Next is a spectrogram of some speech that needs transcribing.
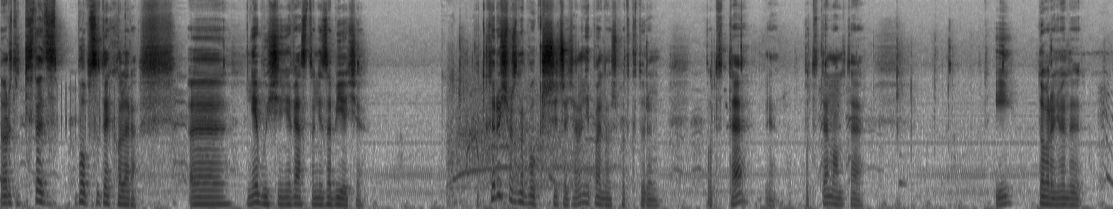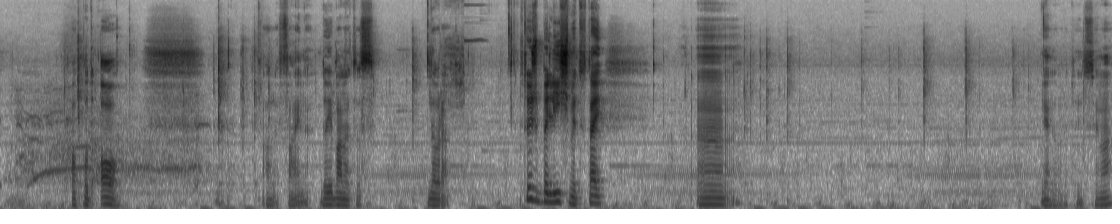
Dobra, to pistolet jest popsuty jak cholera. Eee, nie bój się, niewiasto, nie zabiję cię. Pod którymś można było krzyczeć, ale nie pamiętam już pod którym. Pod T? Nie. Pod T mam T. I? Dobra, nie będę... O, pod O. Ale fajne. Dojebane to jest. Dobra. Tu już byliśmy, tutaj... Eee... ma.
